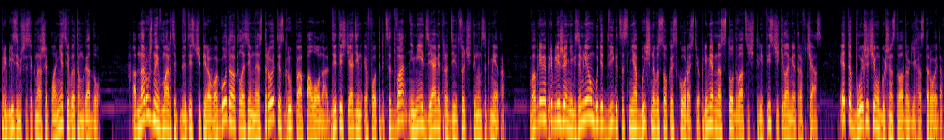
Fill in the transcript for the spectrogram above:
приблизившимся к нашей планете в этом году. Обнаруженный в марте 2001 года околоземный астероид из группы Аполлона 2001 FO-32 имеет диаметр 914 метров. Во время приближения к Земле он будет двигаться с необычно высокой скоростью, примерно 124 тысячи километров в час – это больше, чем у большинства других астероидов.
